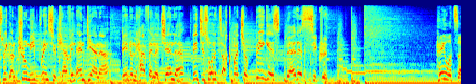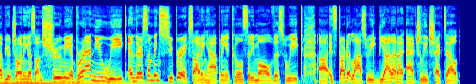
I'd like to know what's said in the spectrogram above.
This week on True Me brings you Kevin and Diana. They don't have an agenda, they just want to talk about your biggest, baddest secret. Hey, what's up? You're joining us on True Me, a brand new week, and there's something super exciting happening at Quill City Mall this week. Uh, it started last week. Diana and I actually checked out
